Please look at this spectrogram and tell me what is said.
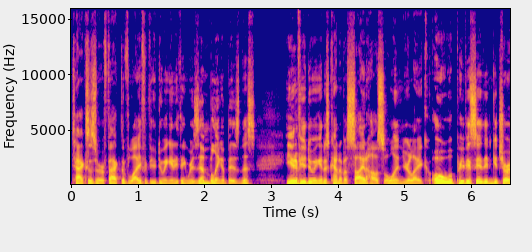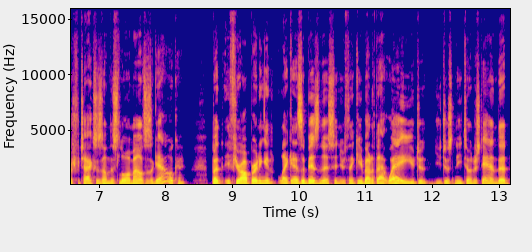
taxes are a fact of life if you're doing anything resembling a business even if you're doing it as kind of a side hustle and you're like, oh, well, previously I didn't get charged for taxes on this low amount. It's like, yeah, okay. But if you're operating it like as a business and you're thinking about it that way, you just you just need to understand that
